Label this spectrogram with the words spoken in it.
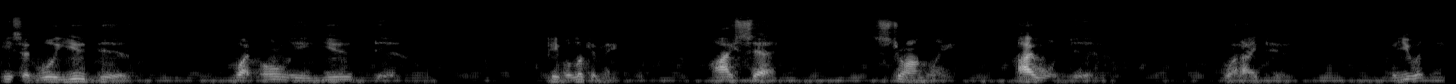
He said, will you do what only you do? People look at me. I said strongly, I will do what I do. Are you with me?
